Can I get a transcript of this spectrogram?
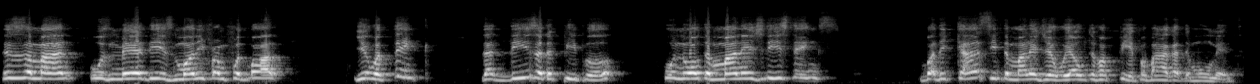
This is a man who has made his money from football. You would think that these are the people who know how to manage these things, but they can't seem to manage their way out of a paper bag at the moment.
